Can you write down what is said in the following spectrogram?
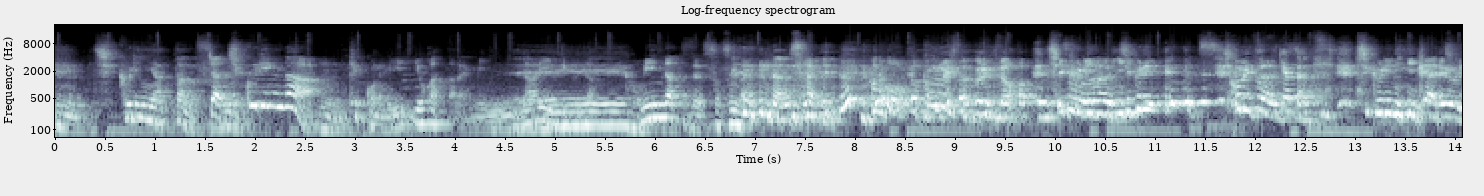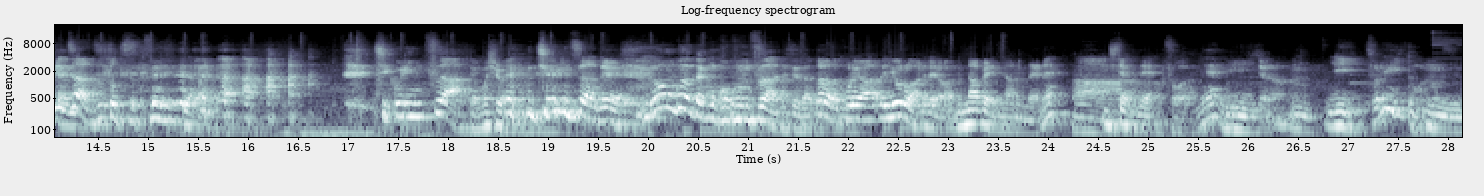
うん。竹林やったんだじゃあ竹林がうん結構ね、良かったね。みんなえいいってくれた。ーみんなって そそんな。なんでもう来る人来る人竹林竹林。こいつは付き合ったら竹林に行かれるみたいな竹林ツアーずっと続けてたから。竹林ツアーって面白い。竹林ツアーで、どうもだったらもう5分ツアーですよだだからこれは夜あれだよ、鍋になるんだよね。自宅で。そうだね。いいじゃない、うん。いい。それいいと思いますよ、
